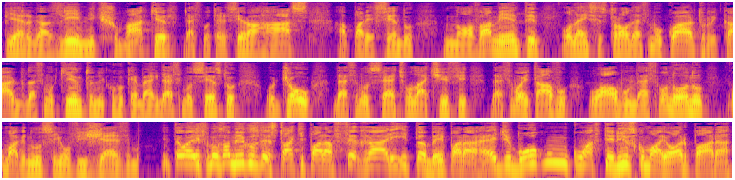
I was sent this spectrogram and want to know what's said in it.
Pierre Gasly, Mick Schumacher, 13 terceiro a Haas aparecendo novamente, o Lance Stroll 14 Ricardo 15 Nico Huckenberg 16 o Joe 17 o Latifi 18 o Albon 19 o Magnussen o vigésimo. Então é isso, meus amigos. Destaque para a Ferrari e também para a Red Bull, com, com um asterisco maior para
